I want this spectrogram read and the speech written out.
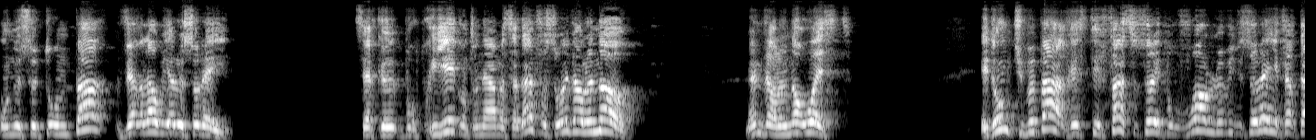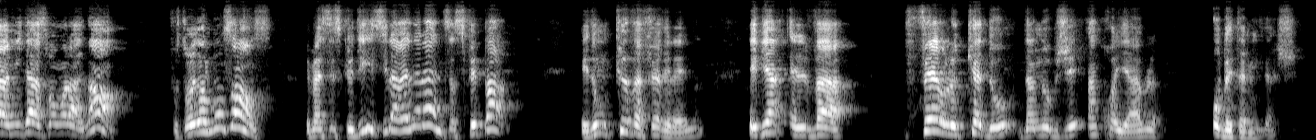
on ne se tourne pas vers là où il y a le soleil. C'est-à-dire que pour prier, quand on est à Masada, il faut se tourner vers le nord, même vers le nord-ouest. Et donc, tu ne peux pas rester face au soleil pour voir le lever du soleil et faire ta amida à ce moment-là. Non, il faut se tourner dans le bon sens. Et eh bien, c'est ce que dit ici la reine Hélène, ça ne se fait pas. Et donc, que va faire Hélène? Eh bien, elle va faire le cadeau d'un objet incroyable au Beth Amikdash.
